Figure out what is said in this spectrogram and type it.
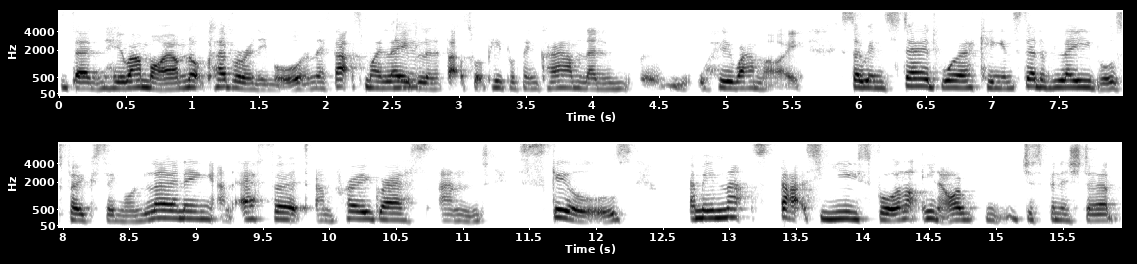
then who am I? I'm not clever anymore. And if that's my label yeah. and if that's what people think I am, then who am I? So instead, working, instead of labels, focusing on learning and effort and progress and skills. I mean, that's that's useful. And you know, I just finished a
